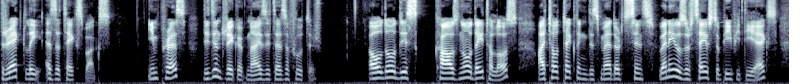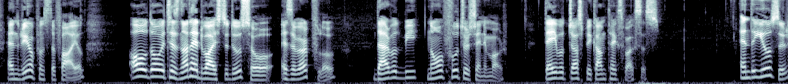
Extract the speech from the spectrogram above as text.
directly as a text box. Impress didn't recognize it as a footer. Although this caused no data loss, I thought tackling this method since when a user saves to PPTX and reopens the file, although it is not advised to do so as a workflow, there would be no footers anymore. They would just become text boxes. And the user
